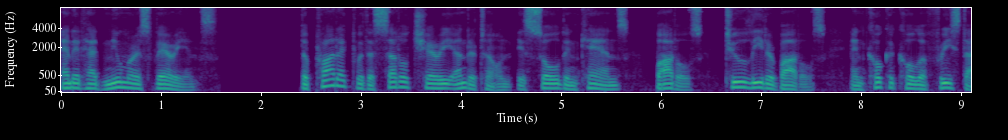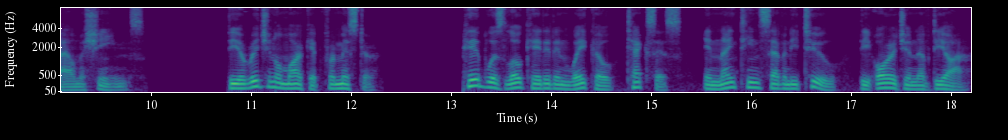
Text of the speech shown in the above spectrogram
and it had numerous variants. The product with a subtle cherry undertone is sold in cans, bottles, 2-liter bottles, and Coca-Cola Freestyle machines. The original market for Mr. Pibb was located in Waco, Texas, in 1972, the origin of Dr.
